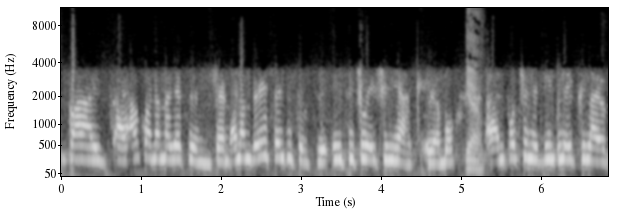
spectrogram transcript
But I akhona ama lessons and I'm very sensitive to in situation yakhe, yabo. Yeah. Unfortunately impilo ephilayo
